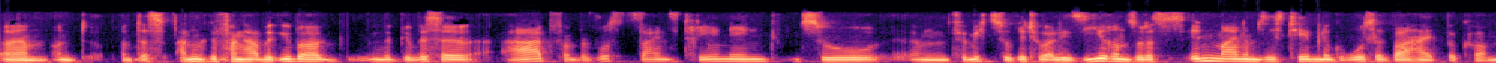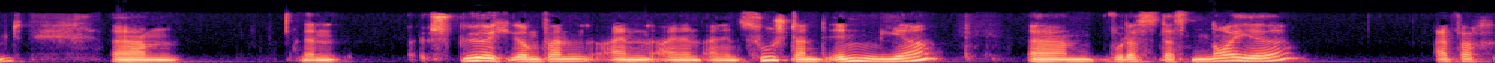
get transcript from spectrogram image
ähm, und, und das angefangen habe, über eine gewisse Art von Bewusstseinstraining zu, ähm, für mich zu ritualisieren, sodass es in meinem System eine große Wahrheit bekommt. Ähm, dann spüre ich irgendwann einen, einen, einen Zustand in mir, ähm, wo das, das Neue einfach,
